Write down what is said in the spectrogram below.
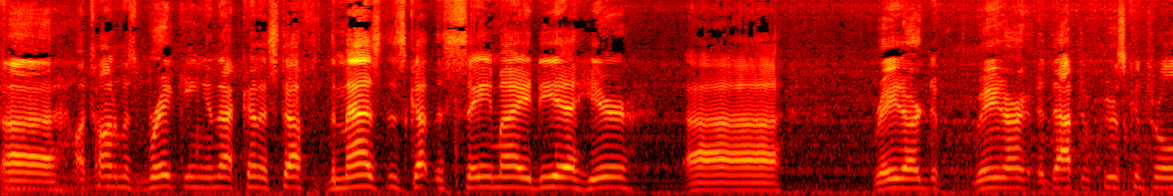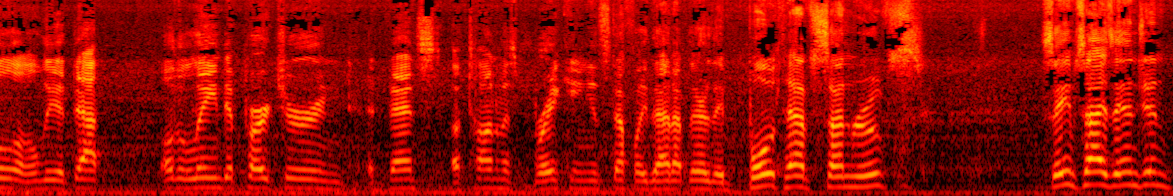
uh, autonomous braking and that kind of stuff. The Mazda's got the same idea here. Uh, radar, radar, adaptive cruise control, all the adapt, all the lane departure and advanced autonomous braking and stuff like that up there. They both have sunroofs. Same size engine,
